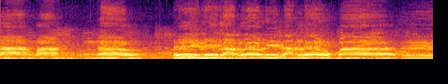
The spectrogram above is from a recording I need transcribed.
นะมาเฮ้ยเลยหลังแล้วเลยหลังแล้วมาเออ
